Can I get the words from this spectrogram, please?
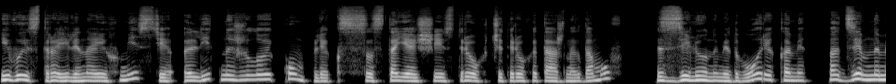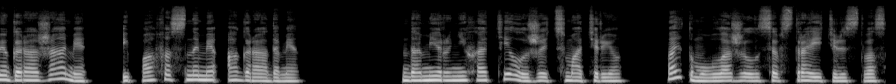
и выстроили на их месте элитный жилой комплекс, состоящий из трех четырехэтажных домов с зелеными двориками, подземными гаражами и пафосными оградами. Дамир не хотел жить с матерью, поэтому вложился в строительство с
